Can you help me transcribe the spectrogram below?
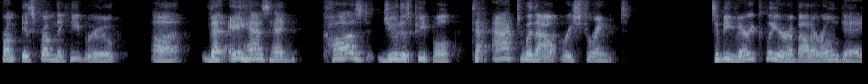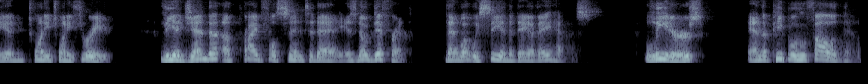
from is from the Hebrew uh, that Ahaz had caused Judah's people to act without restraint. To be very clear about our own day in 2023, the agenda of prideful sin today is no different than what we see in the day of Ahaz. Leaders and the people who followed them,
